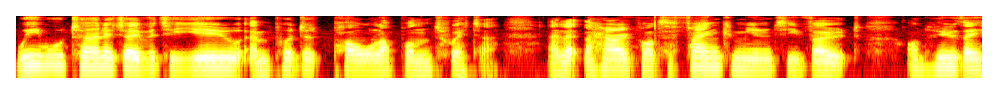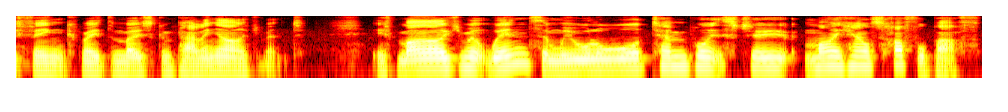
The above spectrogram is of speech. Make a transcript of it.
we will turn it over to you and put a poll up on Twitter and let the Harry Potter fan community vote on who they think made the most compelling argument. If my argument wins, then we will award 10 points to my house Hufflepuff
